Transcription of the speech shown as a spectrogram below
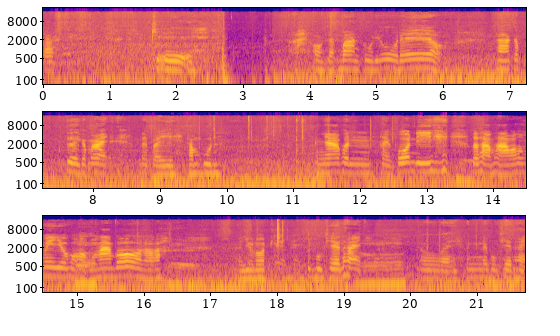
ไปโอเคออกจากบ้านโอริโอแล้วพากับเอ้ยกับไอ้ได้ไปทำบุญ อัญญาเพิ่นให้พรดี เราถามหาว่าเพิ่งไม่อยู่พอออกมามาบ่เราอะอยู่รถเป็นผูกแขนให้โอ้ยเป็นในผูกแขนให้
